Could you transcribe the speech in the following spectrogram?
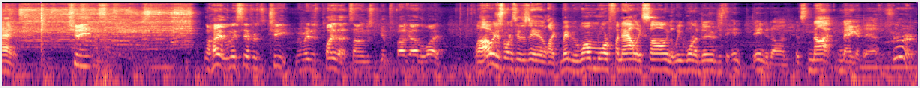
Hey, Cheats. No, hey, let me see if there's a cheat. We may just play that song just to get the fuck out of the way. well, I just want to see if there's any like maybe one more finale song that we want to do just to end, end it on. It's not Megadeth. Sure.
